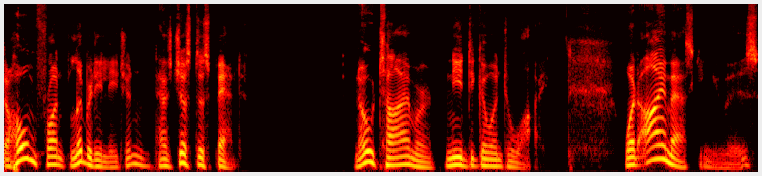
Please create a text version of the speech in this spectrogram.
the home front Liberty Legion has just disbanded. No time or need to go into why. What I'm asking you is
